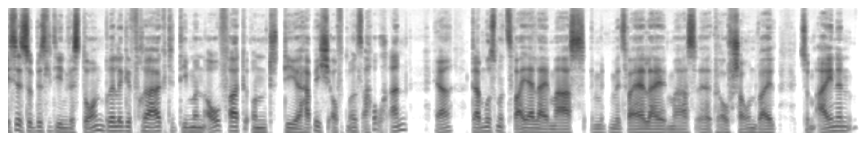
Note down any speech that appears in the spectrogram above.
ist es so ein bisschen die Investorenbrille gefragt, die man aufhat und die habe ich oftmals auch an. Ja, da muss man zweierlei Maß, mit, mit zweierlei Maß äh, drauf schauen, weil zum einen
